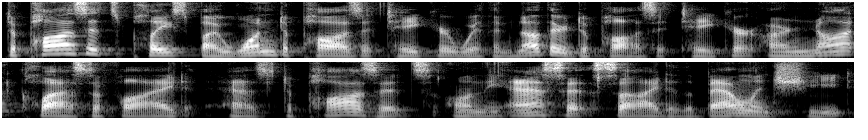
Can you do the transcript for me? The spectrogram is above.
Deposits placed by one deposit taker with another deposit taker are not classified as deposits on the asset side of the balance sheet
